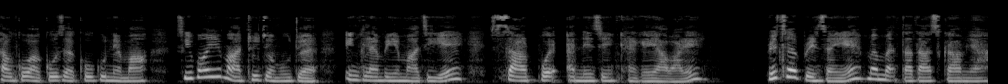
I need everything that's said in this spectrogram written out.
1996ခုနှစ်မှာ စီးပွားရေးမှာ ထူးချွန်မှုအတွက် အင်္ဂလန်ဘုရင်မကြီးရဲ့ စာဘွဲ့အနှင်းချင်းခံခဲ့ရပါတယ်။ Richard Branson ရဲ့ မှတ်မှတ်သားသားစကားများ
